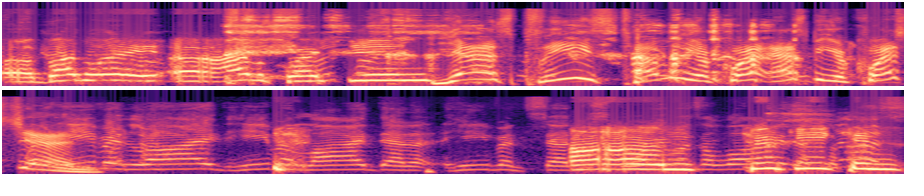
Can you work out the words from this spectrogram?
uh, by the way, uh, I have a question. Yes, please tell me your question. ask me your question. He even lied. He even lied that uh, he even said the story Um, was a lie. Tookie, can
